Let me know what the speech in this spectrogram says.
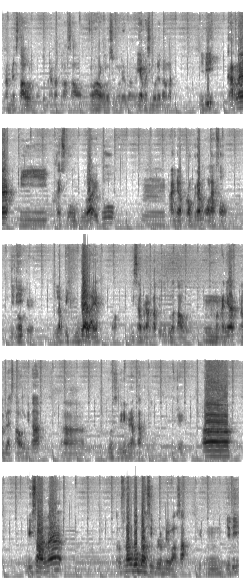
16 tahun waktu berangkat ke LaSalle. Wow, masih muda banget. Iya masih muda banget. Jadi karena di high school gue itu hmm, ada program O level. Jadi Oke. lebih muda lah ya. Wah, bisa berangkat itu dua tahun. Hmm. Makanya 16 tahun kita gue sendiri berangkat gitu. Oke. Eh, di sana terus terang gue masih belum dewasa gitu. Hmm. Jadi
